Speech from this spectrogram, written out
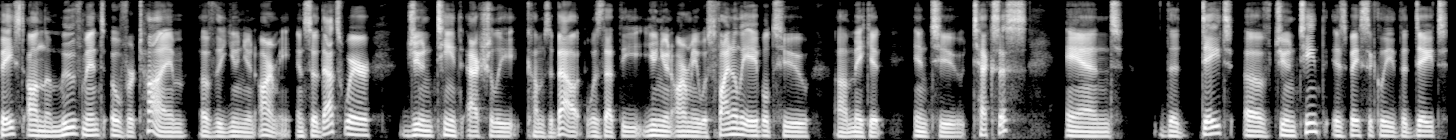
based on the movement over time of the Union Army. And so that's where Juneteenth actually comes about was that the Union Army was finally able to uh, make it into Texas. And the date of Juneteenth is basically the date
